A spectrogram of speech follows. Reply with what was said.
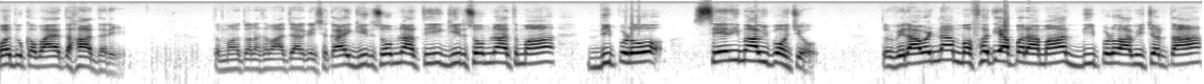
વધુ કવાયત હાથ ધરી. તો મહત્વના સમાચાર કહી શકાય, ગીર સોમનાથથી ગીર સોમનાથમાં દીપડો શેરીમાં આવી પહોંચ્યો. તો વેરાવળના મફતિયાપરામાં દીપડો આવી ચડતા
